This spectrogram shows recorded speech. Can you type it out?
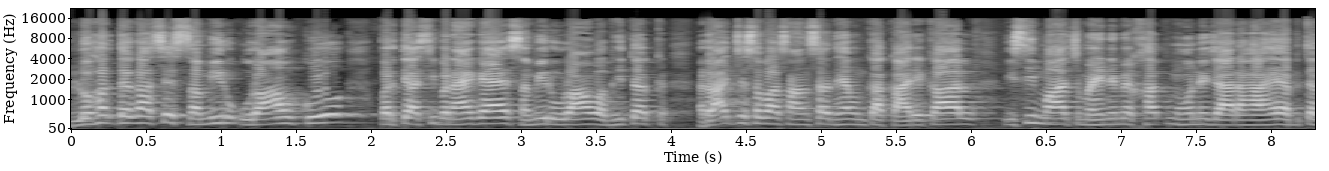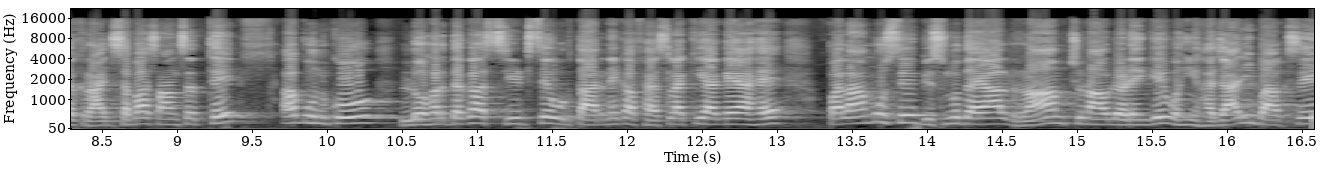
लोहरदगा से समीर उरांव को प्रत्याशी बनाया गया है। समीर उरांव अभी तक राज्यसभा सांसद हैं। उनका कार्यकाल इसी मार्च महीने में खत्म होने जा रहा है। अभी तक राज्यसभा सांसद थे। अब उनको लोहरदगा सीट से उतारने का फैसला किया गया है। पलामू से विष्णुदयाल राम चुनाव लड़ेंगे। वहीं हजारीबाग से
